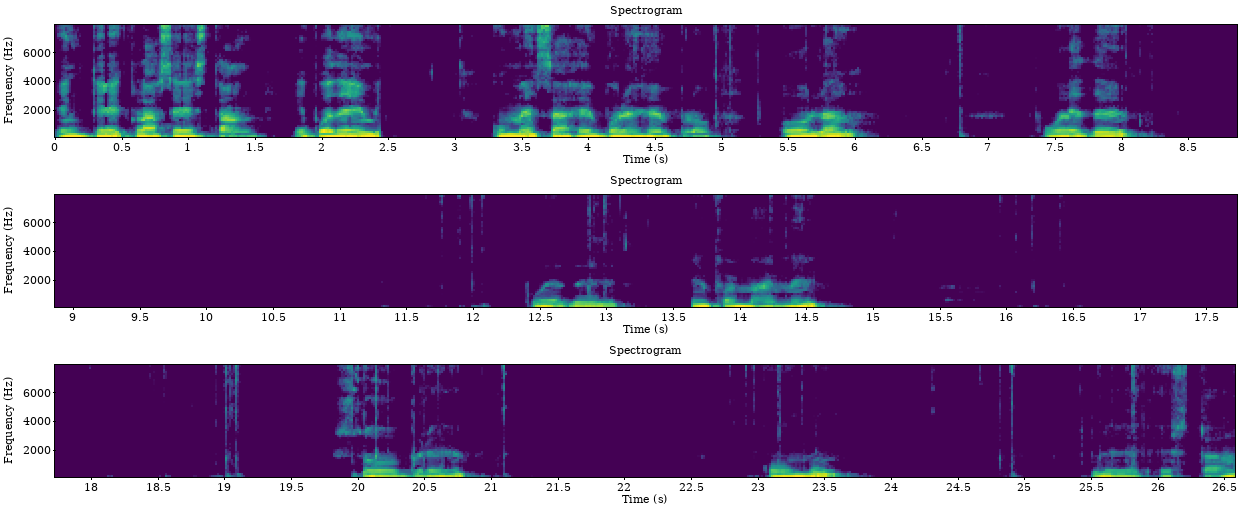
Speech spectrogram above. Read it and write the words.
en qué clase están y puede enviar un mensaje, por ejemplo, Hola, puede, puede informarme sobre cómo le está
